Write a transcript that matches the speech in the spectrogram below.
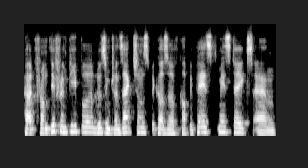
heard from different people losing transactions because of copy paste mistakes. And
